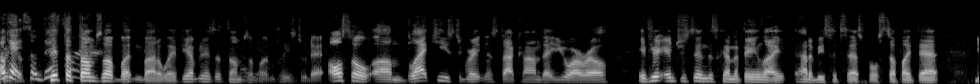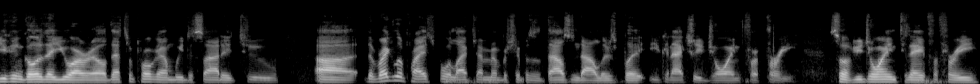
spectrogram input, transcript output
Okay, so this hit the thumbs up button, by the way. If you haven't hit the thumbs Oh, up yeah. button, please do that. Also, um, blackkeystogreatness.com, that URL. If you're interested in this kind of thing, like how to be successful, stuff like that, you can go to that URL. That's a program we decided to. Uh, the regular price for a lifetime membership is a thousand dollars, but you can actually join for free. So if you join today for free,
